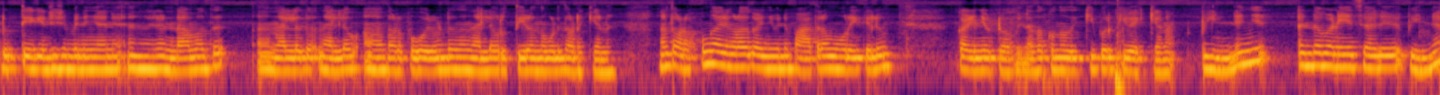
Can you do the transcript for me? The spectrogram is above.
വൃത്തിയാക്കിയതിന് ശേഷം പിന്നെ ഞാൻ രണ്ടാമത് നല്ലത് നല്ല തുടപ്പ് കോലുകൊണ്ട് നല്ല വൃത്തിയിൽ ഒന്നും കൂടി തുടക്കുകയാണ് അങ്ങനെ തുടപ്പും കാര്യങ്ങളൊക്കെ കഴിഞ്ഞ് പിന്നെ പാത്രം മൂറിക്കലും കഴിഞ്ഞു കിട്ടുമോ പിന്നെ അതൊക്കെ ഒന്ന് ഒതുക്കി പെറുക്കി വെക്കണം. പിന്നെ ഇനി എന്താ പണി വെച്ചാൽ പിന്നെ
